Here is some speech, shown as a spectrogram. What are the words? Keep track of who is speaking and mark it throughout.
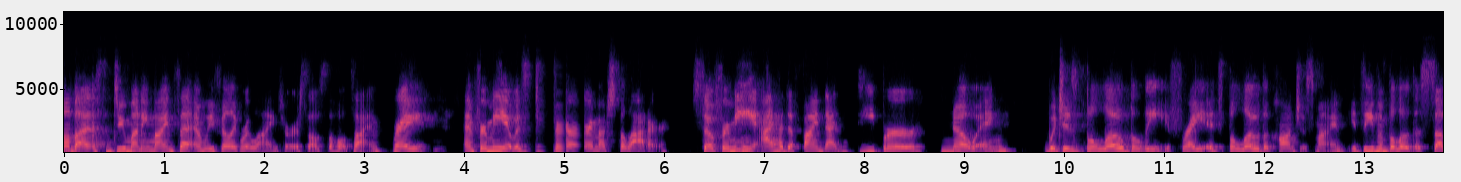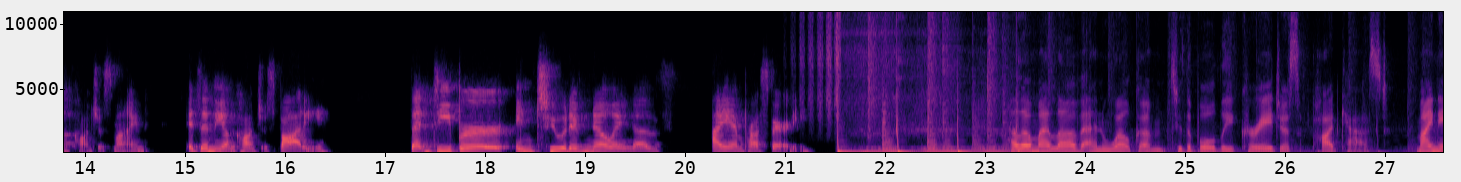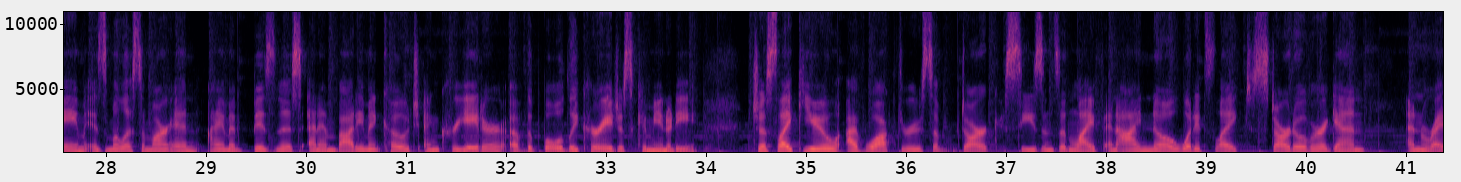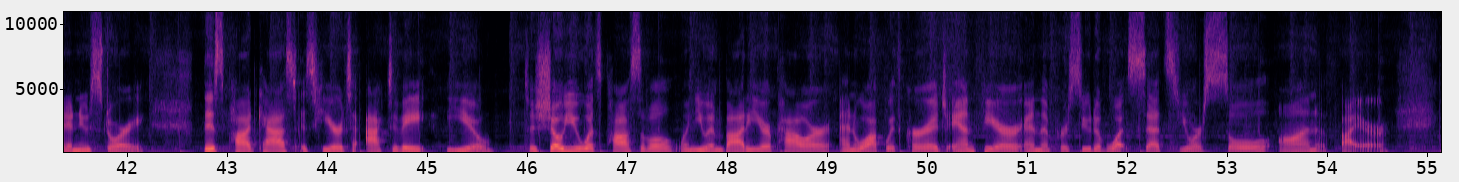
Speaker 1: some of us do money mindset and we feel like we're lying to ourselves the whole time, right? And for me, it was very much the latter. So for me, I had to find that deeper knowing, which is below belief, right? It's below the conscious mind, it's even below the subconscious mind, it's in the unconscious body. That deeper intuitive knowing of I am prosperity.
Speaker 2: Hello, my love, and welcome to the Boldly Courageous podcast. My name is Melissa Martin. I am a business and embodiment coach and creator of the Boldly Courageous community. Just like you, I've walked through some dark seasons in life, and I know what it's like to start over again and write a new story. This podcast is here to activate you to show you what's possible when you embody your power and walk with courage and fear in the pursuit of what sets your soul on fire.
